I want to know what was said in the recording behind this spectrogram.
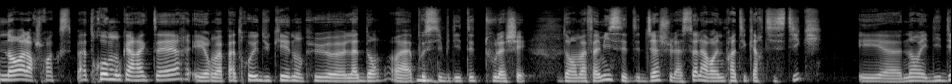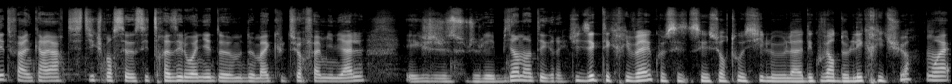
Non, alors je crois que c'est pas trop mon caractère et on m'a pas trop éduqué non plus là-dedans, à la possibilité de tout lâcher. Dans ma famille, c'était déjà, je suis la seule à avoir une pratique artistique. Et non, et l'idée de faire une carrière artistique, je pense, c'est aussi très éloigné de, ma culture familiale et je, je l'ai bien intégré. Tu disais que tu écrivais, que c'est surtout aussi la découverte de l'écriture. Ouais.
